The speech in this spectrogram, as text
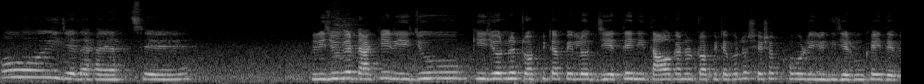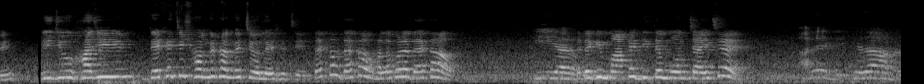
ওই যে দেখা যাচ্ছে। রিজুকে ডাকি, রিজু, কি জন্য ট্রফিটা পেল? জেতেনি, তাও কেন ট্রফিটা পেল? সেসব খবর রিজু নিজের মুখেই দেবে। রিজু হাজির, দেখেছি সঙ্গে সঙ্গে চলে এসেছে। দেখাও দেখাও, ভালো করে দেখাও। এটা কি মাকে দিতে মন চাইছে? আরে দেখে দাও না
